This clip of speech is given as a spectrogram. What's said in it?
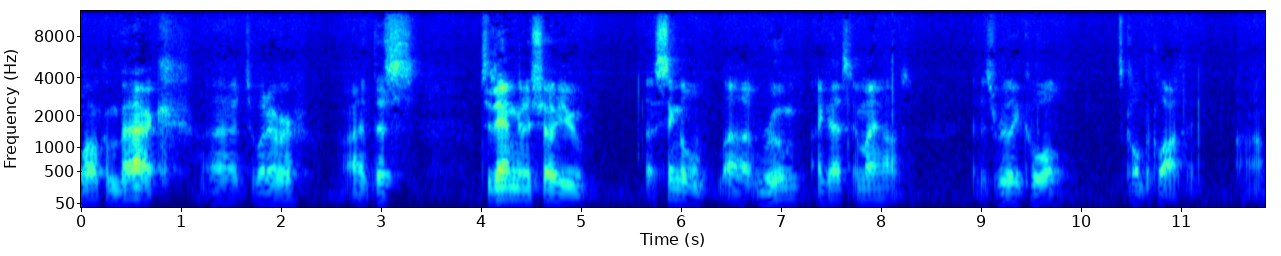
welcome back uh, to whatever. Uh, this today I'm going to show you a single uh, room, I guess, in my house that is really cool. It's called the closet, um,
